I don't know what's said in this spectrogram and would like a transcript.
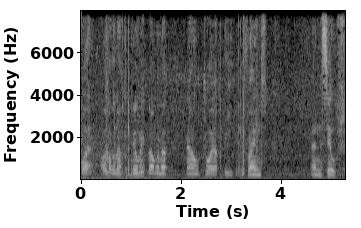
Right, I'm not going to film it, but I'm going to now dry up the frames and the seals.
